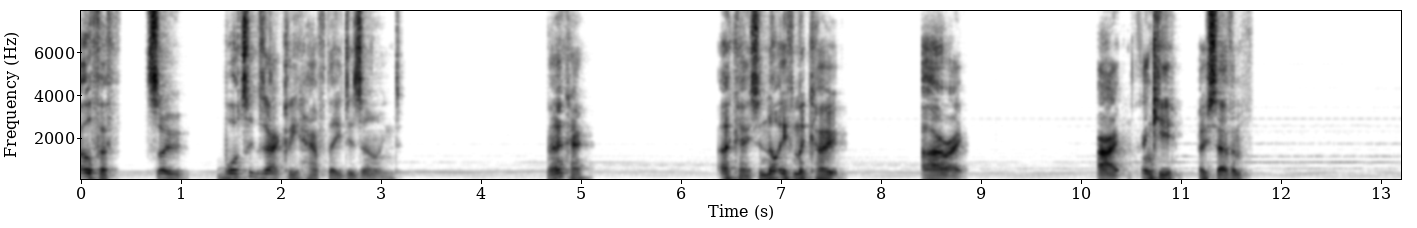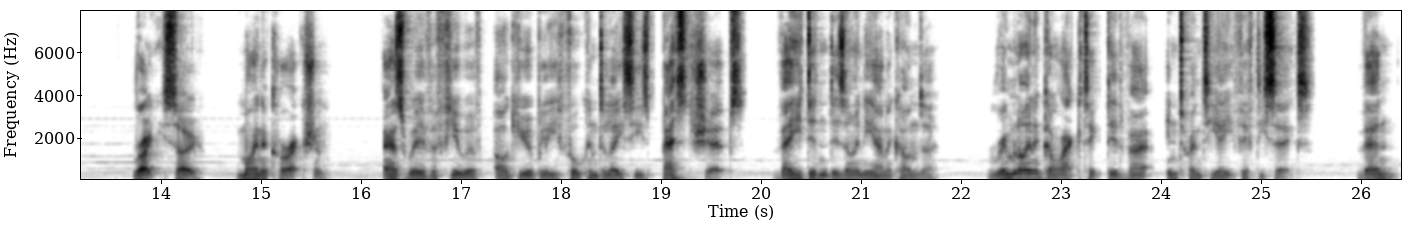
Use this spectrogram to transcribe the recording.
Oh, for. F- so, what exactly have they designed? Okay. Okay, so not even the coat. Alright. Alright, thank you. 07. Right, so, minor correction. As with a few of arguably Faulcon DeLacy's best ships, they didn't design the Anaconda. Rimliner Galactic did that in 2856. Then,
